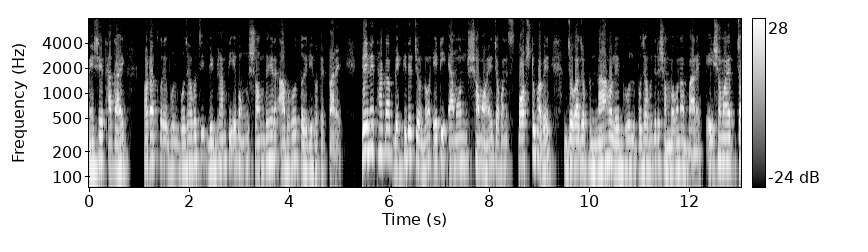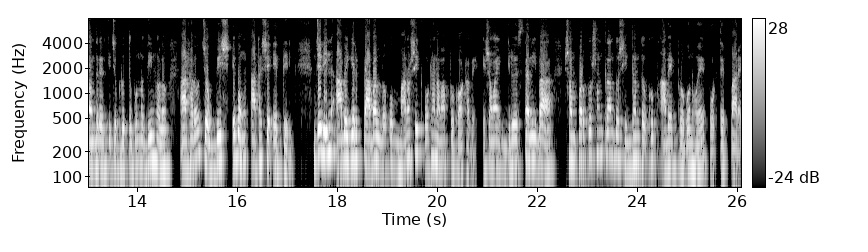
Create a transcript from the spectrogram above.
মেশে থাকায় হঠাৎ করে ভুল বোঝাবুঝি, বিভ্রান্তি এবং সন্দেহের আবহ তৈরি হতে পারে। প্রেমে থাকা ব্যক্তিদের জন্য এটি এমন সময় যখন স্পষ্টভাবে যোগাযোগ না হলে ভুল বোঝাবুঝির সম্ভাবনা বাড়ে। এই সময়ের চন্দ্রের কিছু গুরুত্বপূর্ণ দিন হলো আঠারো, চব্বিশ এবং আঠাশে এপ্রিল, যেদিন আবেগের প্রাবল্য ও মানসিক ওঠানামা প্রকট হবে। এ সময় গৃহস্থালী বা সম্পর্ক সংক্রান্ত সিদ্ধান্ত খুব আবেগপ্রবণ হয়ে পড়তে পারে।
